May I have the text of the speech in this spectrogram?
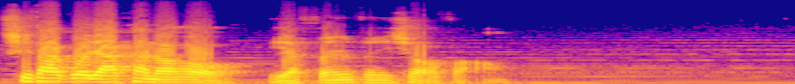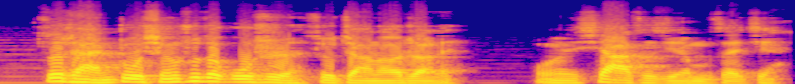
其他国家看到后也纷纷效仿。资产铸行书的故事就讲到这里，我们下次节目再见。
